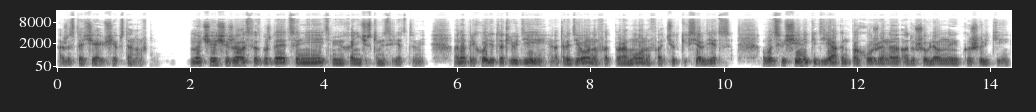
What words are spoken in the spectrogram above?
ожесточающей обстановки. Но чаще жалость возбуждается не этими механическими средствами. Она приходит от людей, от радионов, от парамонов, от чутких сердец. Вот священники-диакон, похожие на одушевленные кошельки.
